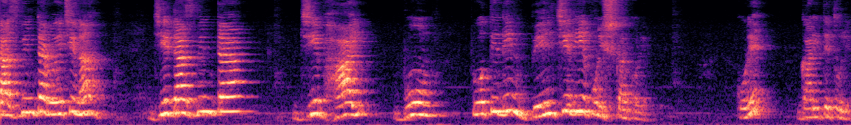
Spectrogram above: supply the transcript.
ডাস্টবিনটা রয়েছে না, যে ডাস্টবিনটা যে ভাই, বোন প্রতিদিন বেঞ্চে দিয়ে পরিষ্কার করে করে গাড়িতে তোলে।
